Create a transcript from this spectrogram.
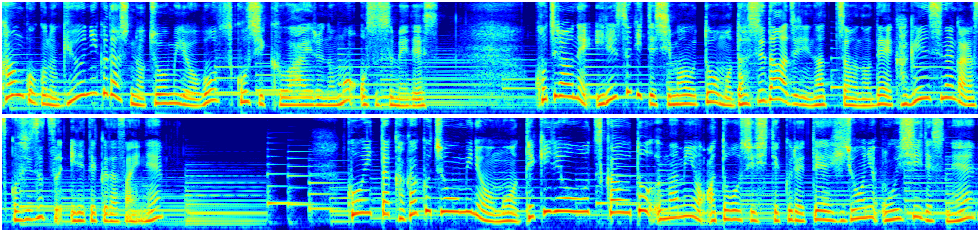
韓国の牛肉だしの調味料を少し加えるのもおすすめです。こちらをね入れすぎてしまうともうだしだ味になっちゃうので加減しながら少しずつ入れてくださいね。こういった化学調味料も適量を使うと旨味を後押ししてくれて非常に美味しいですね。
